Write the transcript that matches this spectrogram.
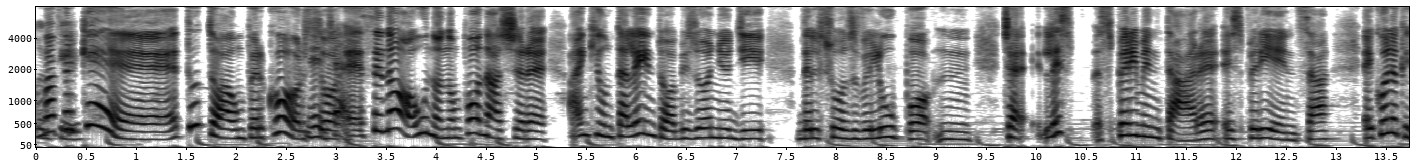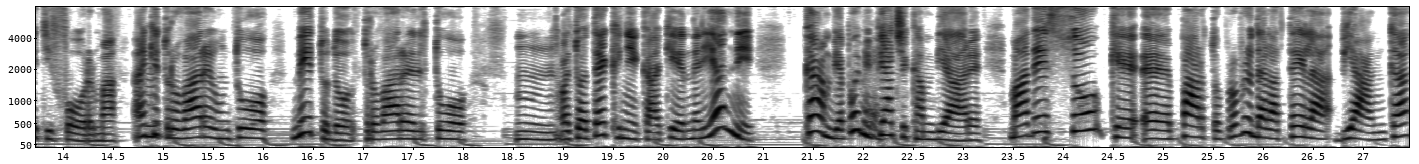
rivaluti? ma perché tutto ha un percorso Eh, certo. e se no uno non può nascere, anche un talento ha bisogno di- del suo sviluppo, mm, cioè sperimentare esperienza è quello che ti forma, anche Mm. trovare un tuo metodo, trovare il tuo, mm, la tua tecnica che negli anni cambia, poi mi Eh. piace cambiare, ma adesso che eh, parto proprio dalla tela bianca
